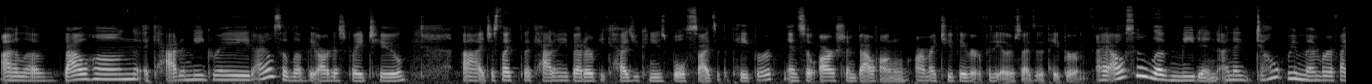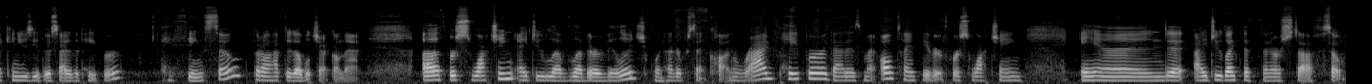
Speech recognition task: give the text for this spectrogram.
I love Baohong, Academy grade. I also love the artist grade too. Uh, I just like the Academy better because you can use both sides of the paper. And so Arches and Baohong are my two favorite for the other sides of the paper. I also love Meeden, and I don't remember if I can use either side of the paper. I think so, but I'll have to double check on that. Uh, for swatching, I do love Leather Village 100% cotton rag paper. That is my all-time favorite for swatching. And I do like the thinner stuff. So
